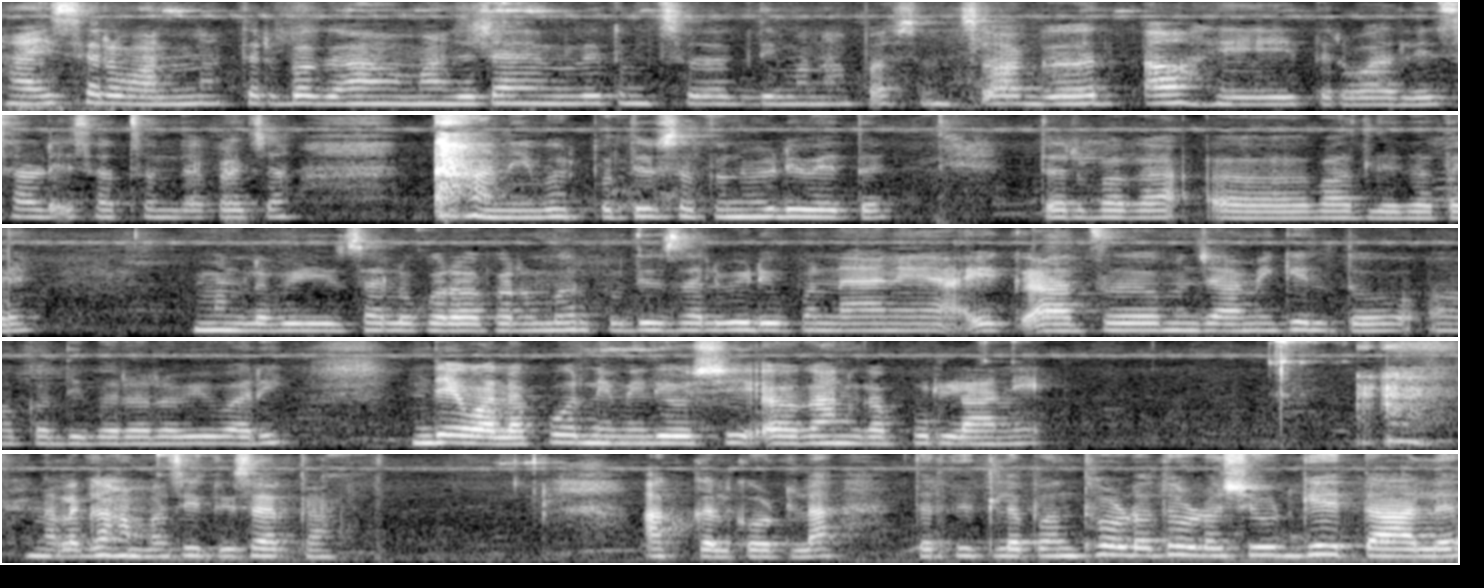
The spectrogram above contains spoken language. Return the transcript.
हाय सर्वांना. तर बघा माझ्या चॅनलमध्ये तुमचं अगदी मनापासून स्वागत आहे. तर वाजले साडेसात संध्याकाळच्या आणि भरपूर दिवसातून व्हिडिओ येतोय. तर बघा वाजले जात आहे. म्हणलं व्हिडिओ चालू करा कारण भरपूर दिवस झाले व्हिडिओ पण नाही आणि एक आज म्हणजे आम्ही गेलतो कधी बरं रविवारी. देवाला पौर्णिमे दिवशी गाणगापूरला आणि मला घामच येते सारखा. अक्कलकोटला. तर तिथलं पण थोडं थोडं शूट घेता आलं.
